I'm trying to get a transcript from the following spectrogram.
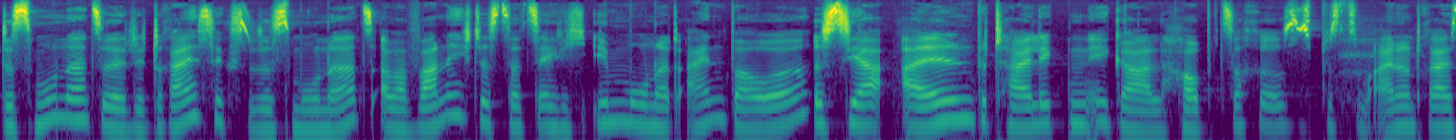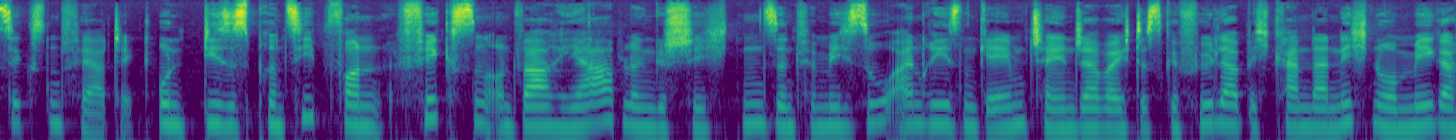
des Monats oder der 30. des Monats, aber wann ich das tatsächlich im Monat einbaue, ist ja allen Beteiligten egal. Hauptsache ist es bis zum 31. fertig. Und die dieses Prinzip von fixen und variablen Geschichten sind für mich so ein riesen Gamechanger, weil ich das Gefühl habe, ich kann da nicht nur mega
